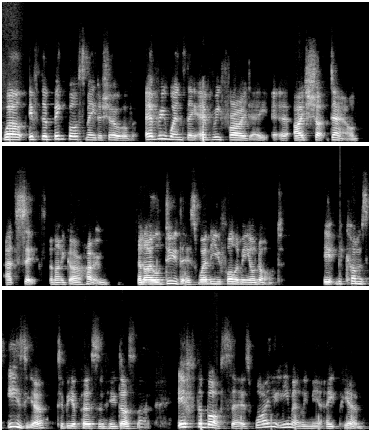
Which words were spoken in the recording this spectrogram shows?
Well, if the big boss made a show of every Wednesday, every Friday, uh, I shut down at six and I go home and I'll do this whether you follow me or not, it becomes easier to be a person who does that. If the boss says, Why are you emailing me at 8 p.m.?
